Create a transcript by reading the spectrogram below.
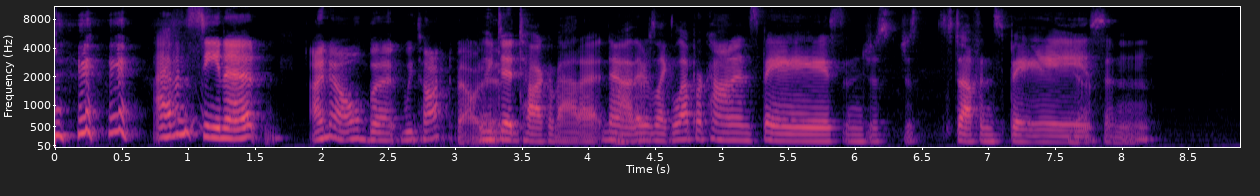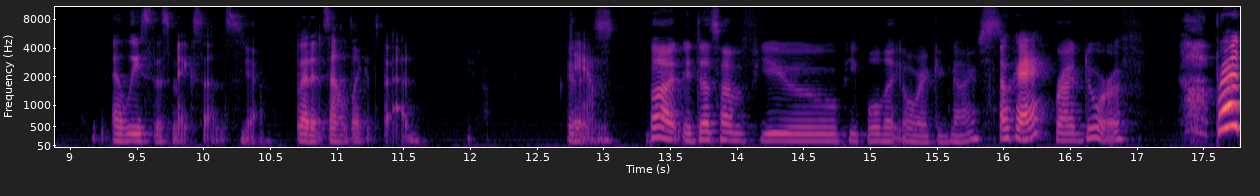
I haven't seen it. I know, but we talked about We it. We did talk about it. No, Okay. there's like leprechaun in space and just just stuff in space and at least this makes sense. Yeah. But it sounds like it's bad. It Damn. is. But it does have a few people that you'll recognize. Okay. Brad Dourif Brad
